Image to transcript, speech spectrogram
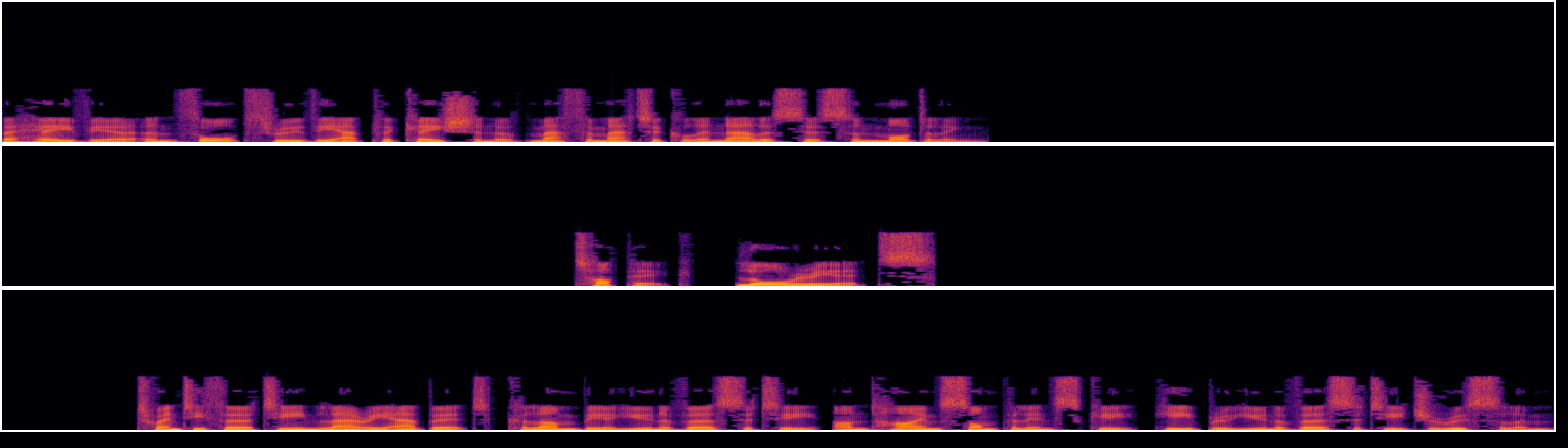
behavior and thought through the application of mathematical analysis and modeling. Topic: Laureates. 2013 Larry Abbott, Columbia University, and Chaim Sompolinsky, Hebrew University Jerusalem.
